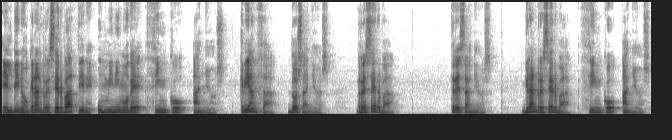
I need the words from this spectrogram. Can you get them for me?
El vino Gran Reserva tiene un mínimo de 5 años. Crianza, 2 años. Reserva, 3 años. Gran Reserva, 5 años.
